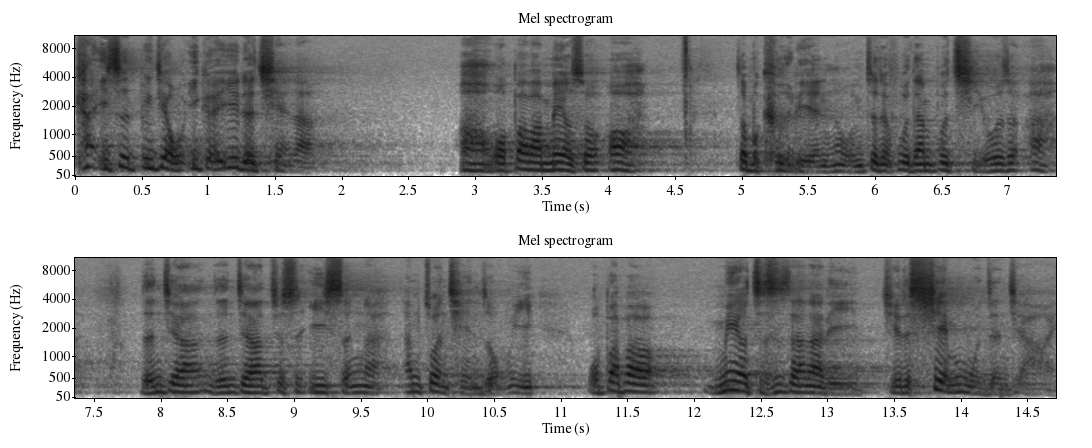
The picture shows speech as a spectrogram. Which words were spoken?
看一次病就要我一个月的钱了啊！我爸爸没有说哦，这么可怜，我们真的负担不起，我说啊。人家人家就是医生啊，他们赚钱容易。我爸爸没有只是在那里觉得羡慕人家而已。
